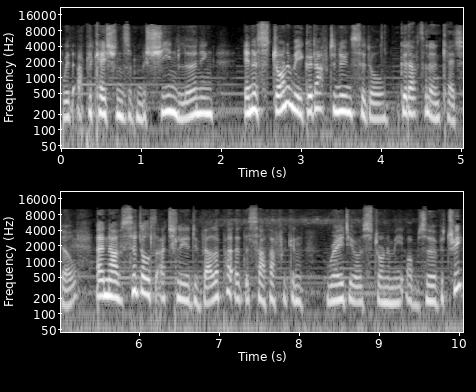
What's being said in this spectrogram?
with applications of machine learning in astronomy. Good afternoon, Siddle. Good afternoon, Kechil. And uh, now Siddle's actually a developer at the South African Radio Astronomy Observatory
